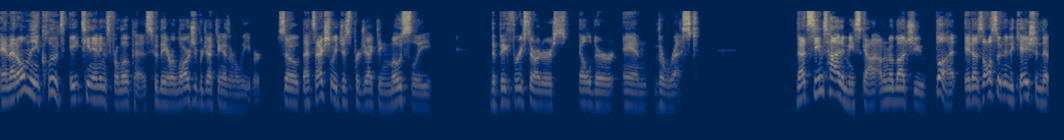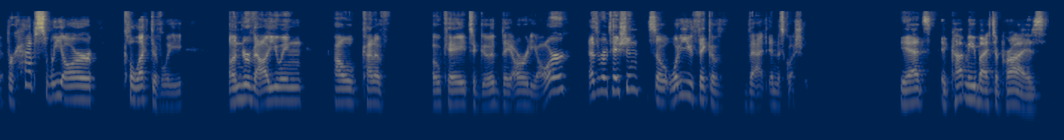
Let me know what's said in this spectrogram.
And that only includes 18 innings for Lopez, who they are largely projecting as a reliever. So that's actually just projecting mostly the big three starters, Elder, and the rest. That seems high to me, Scott. I don't know about you, but it is also an indication that perhaps we are collectively undervaluing how kind of okay to good they already are as a rotation. So, what do you think of that in this question? Yeah, it's it caught me by surprise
